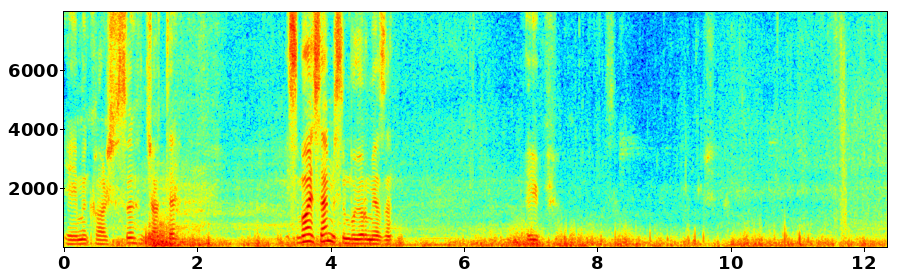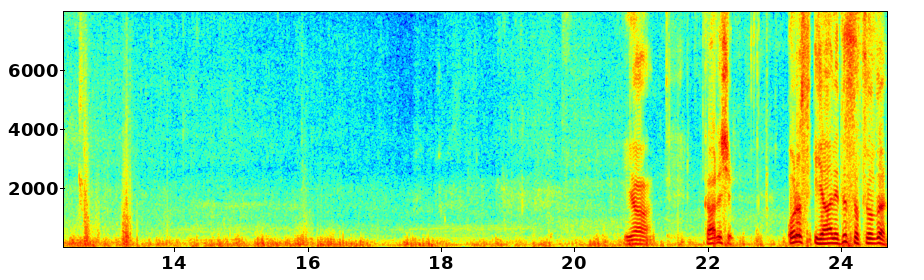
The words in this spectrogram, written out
Evimin karşısı cadde. İsmail sen misin bu yorum yazan? Eyüp. Ya kardeşim orası ihalede satıldı.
